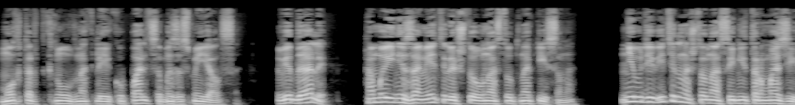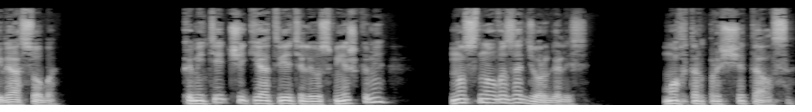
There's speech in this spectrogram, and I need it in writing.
Мохтар ткнул в наклейку пальцем и засмеялся. «Видали? А мы и не заметили, что у нас тут написано. Неудивительно, что нас и не тормозили особо. Комитетчики ответили усмешками, но снова задергались. Мохтар просчитался.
